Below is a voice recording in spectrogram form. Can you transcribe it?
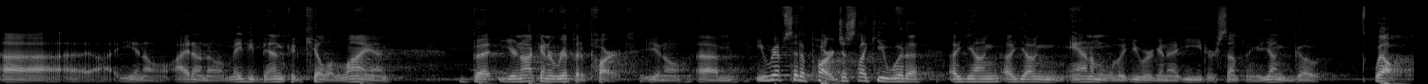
Uh, you know, I don't know. Maybe Ben could kill a lion, but you're not going to rip it apart. You know, um, he rips it apart just like you would a, a young a young animal that you were going to eat or something, a young goat. Well,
